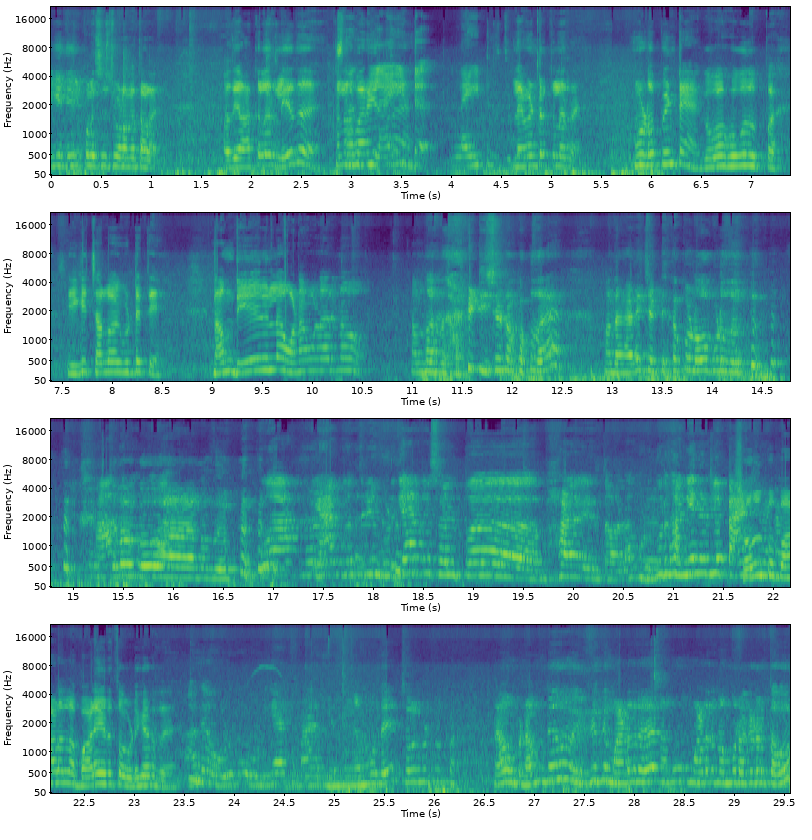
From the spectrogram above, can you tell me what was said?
ಈಗ ನೀಲ್ ಪಾಲಿಸ್ ಹಚ್ಕೊಳಕತ್ತಾಳೆ ಅದು ಯಾವ ಕಲರ್ ಲೇದ ಕಲರ್ ಬಾರಿ ಲೈಟ್ ಲೈಟ್ ಲೆವೆಂಡರ್ ಕಲರ್ ನೋಡು ಪಿಂಟೆ ಗೋವಾ ಹೋಗೋದಪ್ಪ. ಈಗ ಚಾಲು ಆಗಿಬಿಟ್ಟೈತಿ. ನಮ್ದು ಏನಿಲ್ಲ ಒಣ ಒಣ ರೀ ನಾವು. ನಮ್ದು ಟಿ ಶರ್ಟ್ ಹಾಕೋದ ಒಂದು ಹಳೆ ಚಟ್ಟಿ ಹಾಕೊಂಡು ಹೋಗ್ಬಿಡುದು. ಚಲೋ ಗೋವಾ ಅನ್ನೋದು. ಯಾಕೆ ಗೊತ್ತ್ರಿ? ಹುಡುಗಿಯಾರ್ದು ಸ್ವಲ್ಪ ಭಾಳ ಇರ್ತಾವಲ್ಲ ಹುಡುಗರು ಹಂಗೇನಿರ್ಲಿ ಸ್ವಲ್ಪ ಭಾಳಲ್ಲ ಭಾಳ ಇರ್ತಾವ ಹುಡುಗ್ಯಾರ್ದ. ಅದೇ ಹುಡುಗ ಹುಡುಗಿಯಾರ್ದು ಭಾಳ ನಮ್ಮದೇ ಚಲೋ ಬಿಟ್ರಪ್ಪ. ನಾವು ನಮ್ದು ಈ ರೀತಿ ಮಾಡಿದ್ರೆ ನಮಗೂ ಮಾಡಿದ್ರೆ ನಮ್ಮ ರಗಡ್ ಇರ್ತಾವು.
